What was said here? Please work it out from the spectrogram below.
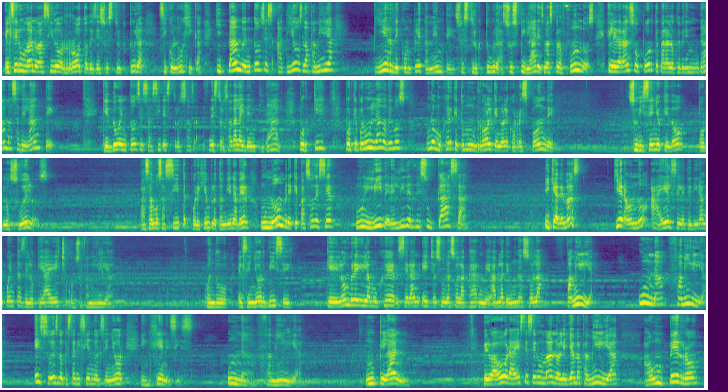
El ser humano ha sido roto desde su estructura psicológica, quitando entonces a Dios la familia pierde completamente su estructura, sus pilares más profundos, que le darán soporte para lo que vendrá más adelante. Quedó entonces así destrozada, la identidad. ¿Por qué? Porque por un lado vemos una mujer que toma un rol que no le corresponde. Su diseño quedó por los suelos. Pasamos así, por ejemplo, también a ver un hombre que pasó de ser un líder, el líder de su casa, y que además, quiera o no, a él se le pedirán cuentas de lo que ha hecho con su familia. Cuando el Señor dice que el hombre y la mujer serán hechos una sola carne, habla de una sola familia. Una familia. Eso es lo que está diciendo el Señor en Génesis una familia, un clan. Pero ahora este ser humano le llama familia a un perro,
